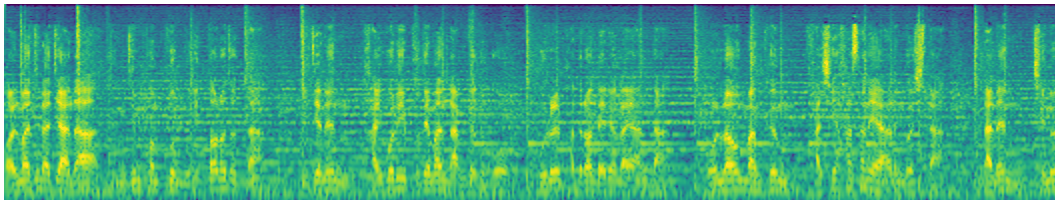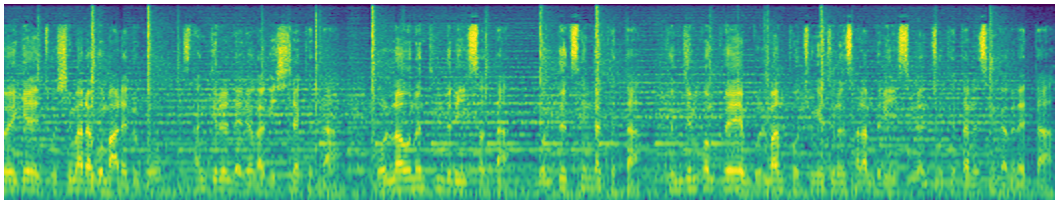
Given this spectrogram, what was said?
얼마 지나지 않아 등진 펌프 물이 떨어졌다. 이제는 갈고리 부대만 남겨두고 물을 받으러 내려가야 한다. 올라온 만큼 다시 하산해야 하는 것이다. 나는 진호에게 조심하라고 말해두고 산길을 내려가기 시작했다. 올라오는 팀들이 있었다. 문득 생각했다. 등진 펌프에 물만 보충해주는 사람들이 있으면 좋겠다는 생각을 했다.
